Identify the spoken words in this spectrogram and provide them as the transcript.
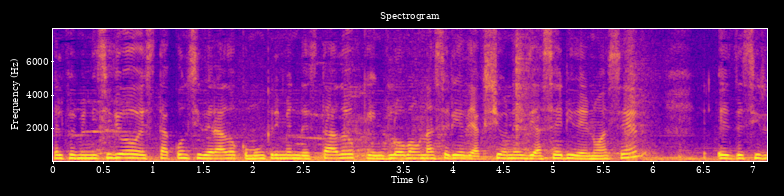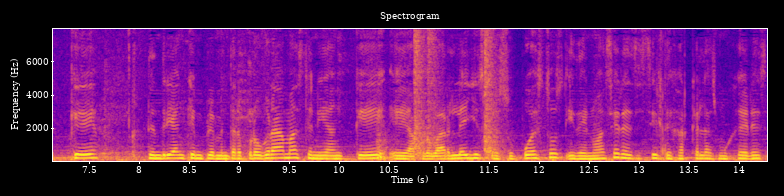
el feminicidio está considerado como un crimen de Estado que engloba una serie de acciones de hacer y de no hacer. Es decir, que tendrían que implementar programas, tenían que eh, aprobar leyes, presupuestos y de no hacer, es decir, dejar que las mujeres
